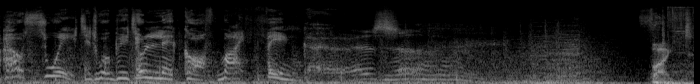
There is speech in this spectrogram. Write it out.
How sweet it will be to lick off my fingers. Fight.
